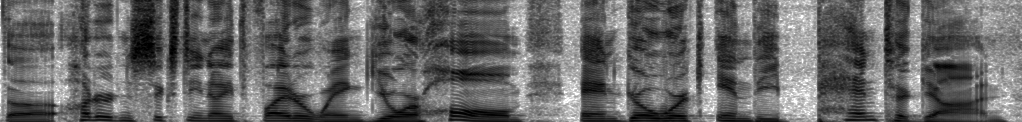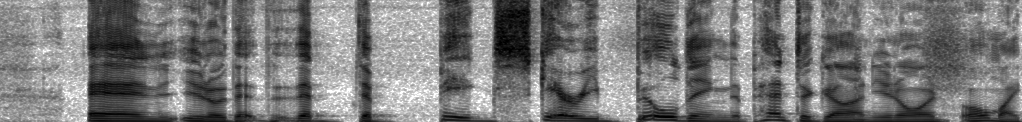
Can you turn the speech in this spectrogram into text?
the 169th fighter wing your home and go work in the pentagon? And you know that the, the big, scary building, the Pentagon, you know, and oh my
